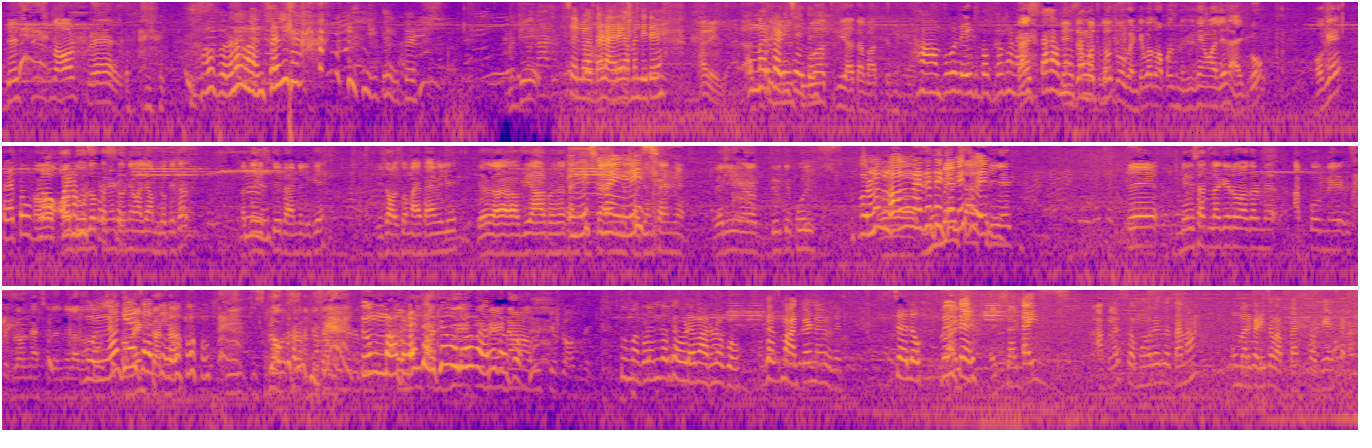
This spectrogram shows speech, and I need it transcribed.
This is not fair. हा पूर्ण माणसांना हे करतोय म्हणजे चलो आता डायरेक्ट आपण तिथे अरे उमरखेडीच्या इथे. शुरुआत की आता बात करने. हा बोल एक बग बग म्हणा Guys, असता हा मोठा टेंशन मत लो दो घंटे बाद वापस मिलने वाले नाइट को ओके मला तो ब्लॉग पण दो लोग कनेक्ट. होने वाले हम लोग के साथ मतलब. इसके family K is also my family we are brothers ना English. वेरी ब्यूटीफुल पूर्ण ब्लॉग माझा त्याच्यानेच होईल ते मेरे साथ लगे रहो अगर मैं आपको मैं इसके ब्लॉग में अच्छा लगने लगा तो बोलना क्या चाहते हो? कि इस ब्लॉग तुम माकडांसारख्या उड्या मारू नको। उसके ब्लॉग में। तू माकडांसारख्या उड्या मारू नको। उगाच माकड नाही बोलत चलो मिळते एक्साइट गाईज आपल्या समोरच होता ना उमरगाडीचा बाप्पा आहे. बघूया चला.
